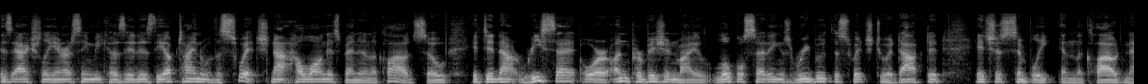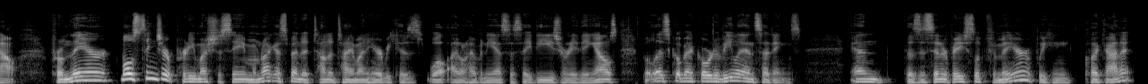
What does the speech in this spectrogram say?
is actually interesting because it is the uptime of the switch, not how long it's been in the cloud. So it did not reset or unprovision my local settings, reboot the switch to adopt it. It's just simply in the cloud now. From there, most things are pretty much the same. I'm not going to spend a ton of time on here because, well, I don't have any SSIDs or anything else, but let's go back over to VLAN settings. And does this interface look familiar? If we can click on it,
